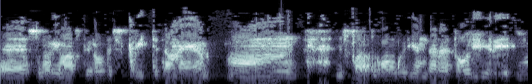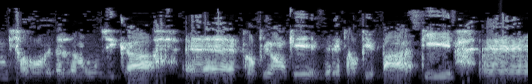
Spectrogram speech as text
eh, sono rimaste robe scritte da me, mh, mm, il fatto comunque di andare a togliere in favore della musica eh, proprio anche vere e proprie parti, eh,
